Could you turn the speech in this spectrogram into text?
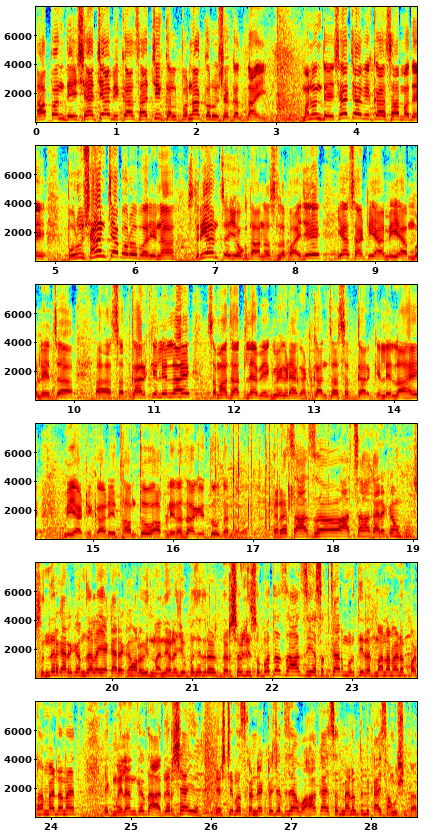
आपण देशाच्या विकासाची कल्पना करू शकत नाही. म्हणून देशाच्या विकासामध्ये पुरुषांच्या बरोबरीनं स्त्रियांचं योगदान असलं पाहिजे. यासाठी आम्ही या मुलीचा सत्कार केलेला आहे. समाजातल्या वेगवेगळ्या घटकांचा सत्कार केलेला आहे. मी या ठिकाणी थांबतो. आपली रजा घेतो. धन्यवाद. खरंच आज आजचा हा कार्यक्रम खूप सुंदर कार्यक्रम झाला. या कार्यक्रमाला विविध मान्यवरांची उपस्थित दर्शवली. सोबतच आज या सत्कार मूर्ती रद्माना मॅडम पठा मॅडम आहेत. एक महिलांकरता आता आदर्श आहे एस टी बस कंडक्टरच्या त्याच्या वाहक आहेत सर. मॅडम तुम्ही काय सांगू शकाल?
